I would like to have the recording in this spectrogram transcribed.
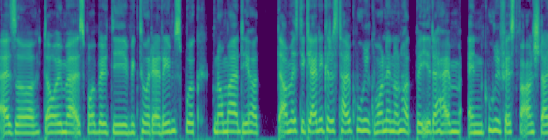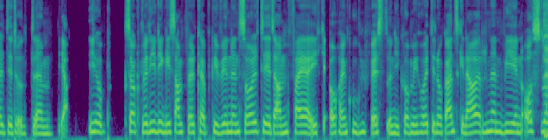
Also da habe ich mir als Vorbild die Viktoria Rebensburg genommen, die hat damals die kleine Kristallkugel gewonnen und hat bei ihr daheim ein Kugelfest veranstaltet. Und ähm, ja, ich habe gesagt, wenn ich den Gesamtweltcup gewinnen sollte, dann feiere ich auch ein Kugelfest. Und ich kann mich heute noch ganz genau erinnern, wie in Oslo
